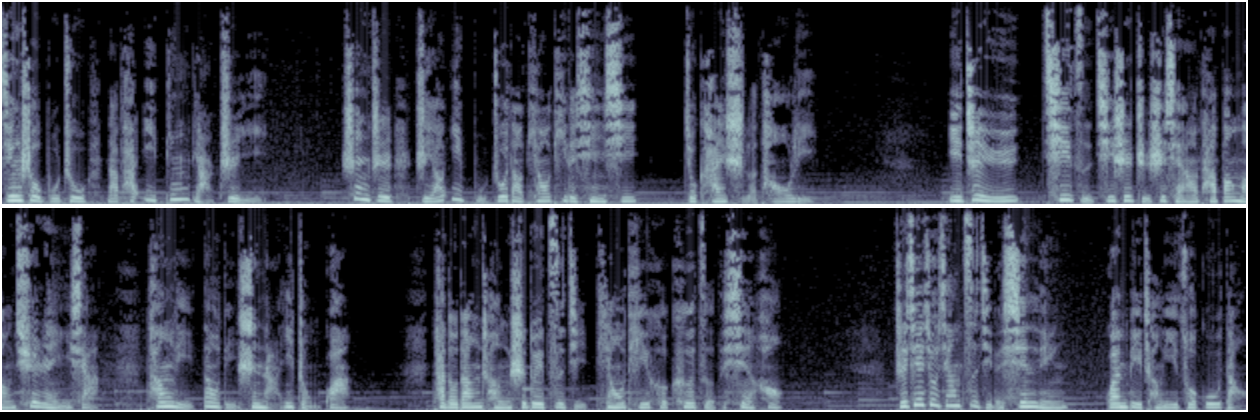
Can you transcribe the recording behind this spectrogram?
经受不住哪怕一丁点儿质疑，甚至只要一捕捉到挑剔的信息，就开始了逃离。以至于妻子其实只是想要他帮忙确认一下，汤里到底是哪一种瓜，他都当成是对自己挑剔和苛责的信号，直接就将自己的心灵关闭成一座孤岛，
